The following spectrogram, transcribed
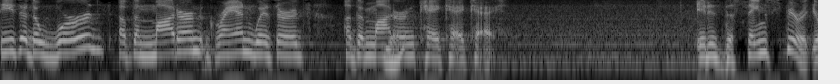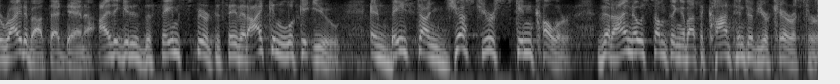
these are the words of the modern Grand Wizards of the modern mm-hmm. KKK. It is the same spirit. You're right about that, Dana. I think it is the same spirit to say that I can look at you and based on just your skin color, that I know something about the content of your character,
